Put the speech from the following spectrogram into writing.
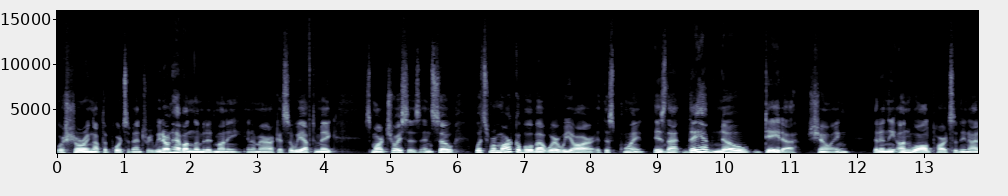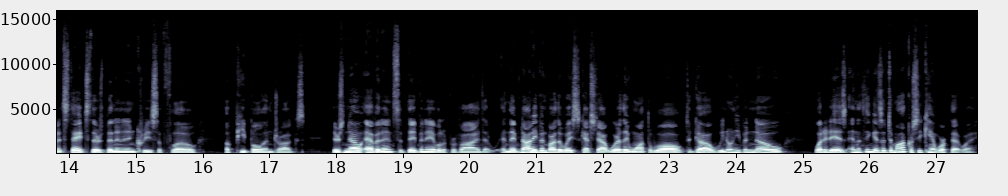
or shoring up the ports of entry. We don't have unlimited money in America, so we have to make smart choices. And so, what's remarkable about where we are at this point is that they have no data showing that in the unwalled parts of the United States, there's been an increase of flow of people and drugs. There's no evidence that they've been able to provide that, and they've not even, by the way, sketched out where they want the wall to go. We don't even know what it is. And the thing is, a democracy can't work that way.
